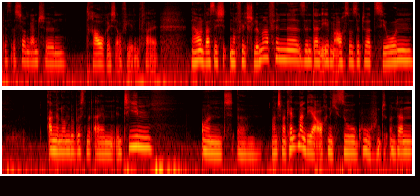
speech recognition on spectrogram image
das ist schon ganz schön traurig auf jeden Fall. Na, und was ich noch viel schlimmer finde, sind dann eben auch so Situationen, angenommen, du bist mit einem intim und ähm, manchmal kennt man die ja auch nicht so gut. Und dann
